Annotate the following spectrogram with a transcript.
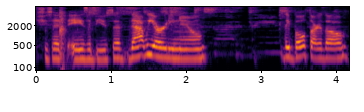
She said A is abusive. That we already knew. They both are, though.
